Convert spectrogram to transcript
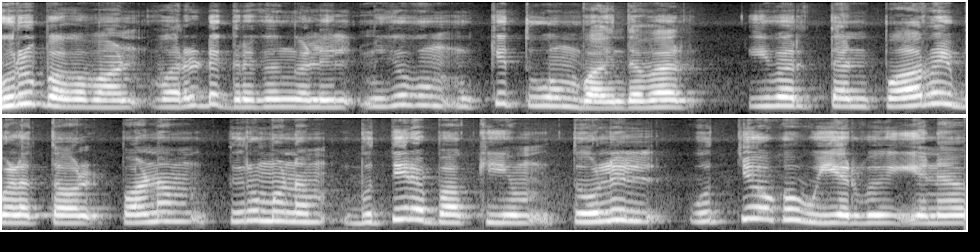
குரு பகவான் வருட கிரகங்களில் மிகவும் முக்கியத்துவம் வாய்ந்தவர். இவர் தன் பார்வை பலத்தால் பணம் திருமணம் புத்திர பாக்கியம் தொழில் உத்தியோக உயர்வு என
